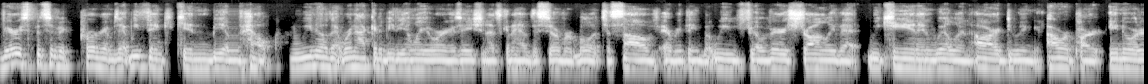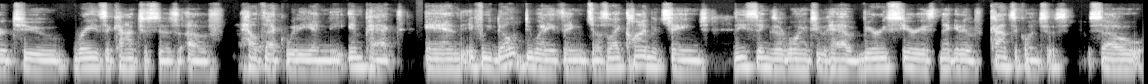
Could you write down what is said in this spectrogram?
very specific programs that we think can be of help. We know that we're not going to be the only organization that's going to have the silver bullet to solve everything, but we feel very strongly that we can and will and are doing our part in order to raise the consciousness of health equity and the impact. And if we don't do anything, just like climate change, these things are going to have very serious negative consequences. So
